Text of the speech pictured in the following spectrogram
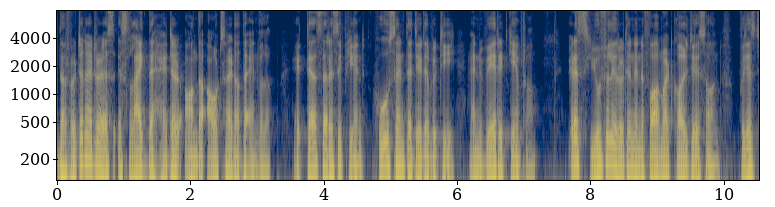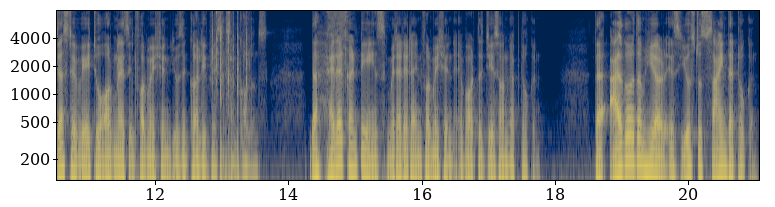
The return address is like the header on the outside of the envelope. It tells the recipient who sent the JWT and where it came from. It is usually written in a format called JSON, which is just a way to organize information using curly braces and colons. The header contains metadata information about the JSON Web Token. The algorithm here is used to sign the token,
